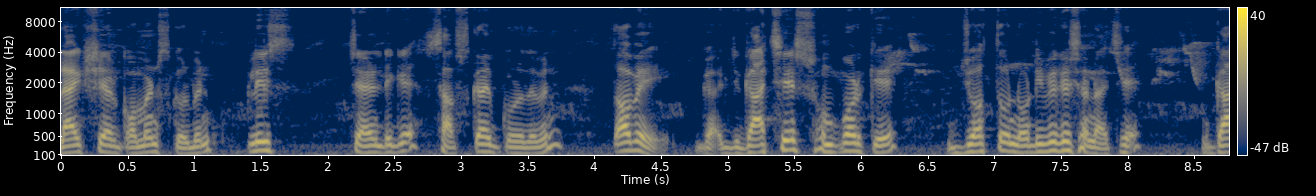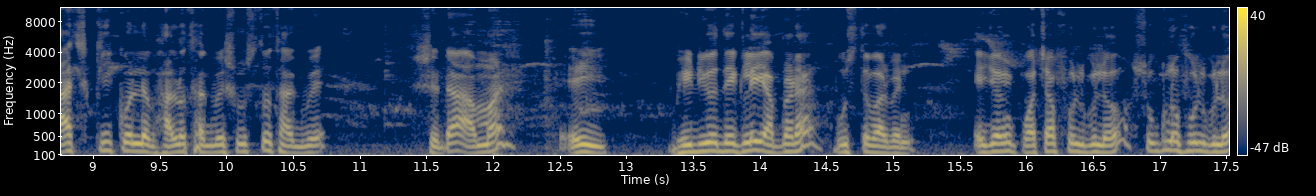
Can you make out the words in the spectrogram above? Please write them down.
লাইক শেয়ার কমেন্টস করবেন। প্লিজ চ্যানেলটিকে সাবস্ক্রাইব করে দেবেন। তবে গাছের সম্পর্কে যত নোটিফিকেশান আছে, গাছ কি করলে ভালো থাকবে, সুস্থ থাকবে, সেটা আমার এই ভিডিও দেখলেই আপনারা বুঝতে পারবেন। এই যে আমি পচা ফুলগুলো, শুকনো ফুলগুলো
